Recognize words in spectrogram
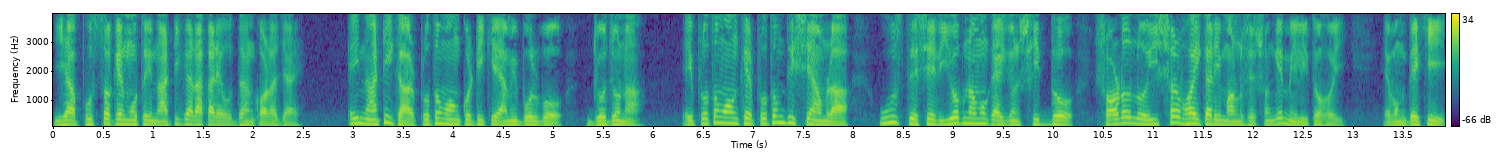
ইহা পুস্তকের মতোই নাটিকার আকারে অধ্যয়ন করা যায়। এই নাটিকার প্রথম অঙ্কটিকে আমি বলব যোজনা। এই প্রথম অঙ্কের প্রথম দৃশ্যে আমরা উস দেশের ইয়ব নামক একজন সিদ্ধ, সরল ও ঈশ্বর ভয়কারী মানুষের সঙ্গে মিলিত হই। এবং দেখি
